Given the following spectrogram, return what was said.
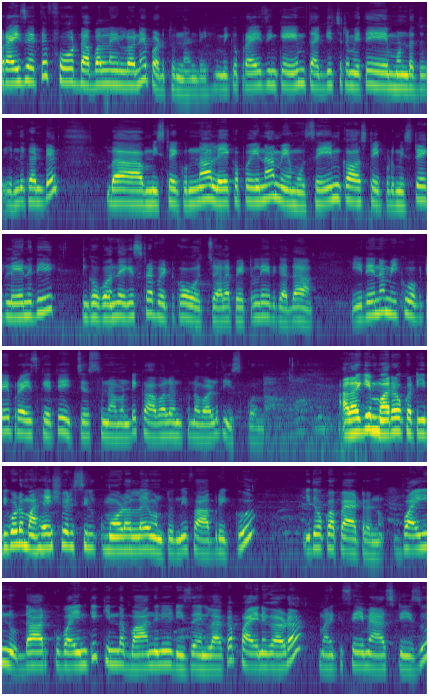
ప్రైస్ అయితే ఫోర్ డబల్ నైన్లోనే పడుతుందండి. మీకు ప్రైస్ ఇంకా ఏం తగ్గించడం అయితే ఏముండదు ఎందుకంటే మిస్టేక్ ఉన్నా లేకపోయినా మేము సేమ్ కాస్ట్ ఇప్పుడు మిస్టేక్ లేనిది ఇంకొక వంద ఎక్స్ట్రా పెట్టుకోవచ్చు. అలా పెట్టలేదు కదా. ఏదైనా మీకు ఒకటే ప్రైస్కి అయితే ఇచ్చేస్తున్నామండి. కావాలనుకున్న వాళ్ళు తీసుకోండి. అలాగే మరొకటి ఇది కూడా మహేశ్వరి సిల్క్ మోడల్లో ఉంటుంది ఫ్యాబ్రిక్ ఇది ఒక ప్యాటర్న్ వైన్ డార్క్ వైన్కి కింద బాందిని డిజైన్ లాగా పైన కూడా మనకి సేమ్ యాస్టీజు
